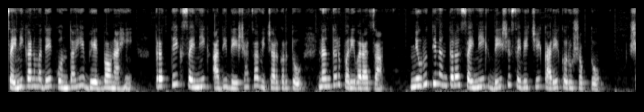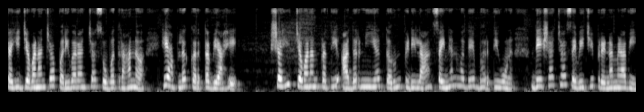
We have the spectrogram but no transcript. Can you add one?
सैनिकांमध्ये कोणताही भेदभाव नाही. प्रत्येक सैनिक आधी देशाचा विचार करतो नंतर परिवाराचा. निवृत्तीनंतर सैनिक देशसेवेचे कार्य करू शकतो. शहीद जवानांच्या परिवारांच्या सोबत राहणं हे आपलं कर्तव्य आहे. शहीद जवानांप्रती आदरणीय तरुण पिढीला सैन्यांमध्ये भरती होऊन देशाच्या सेवेची प्रेरणा मिळावी.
